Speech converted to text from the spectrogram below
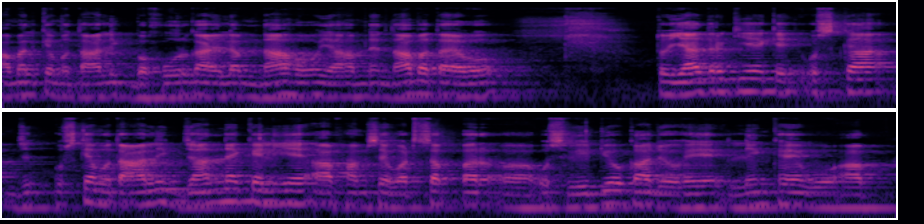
अमल के मुतालिक बखूर का इलम ना हो या हमने ना बताया हो तो याद रखिए कि उसका उसके मुतालिक जानने के लिए आप हमसे व्हाट्सअप पर उस वीडियो का जो है, लिंक है, वो आप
